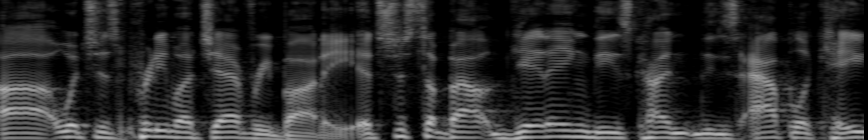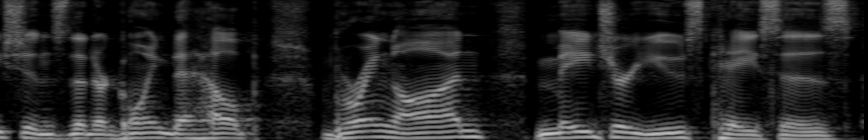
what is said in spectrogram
uh, which is pretty much everybody. It's just about getting these kind of these applications that are going to help bring on major use cases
